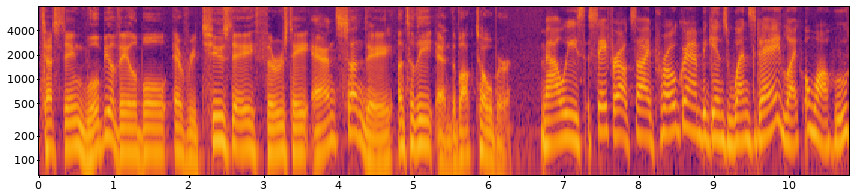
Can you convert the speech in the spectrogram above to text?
Testing will be available every Tuesday, Thursday, and Sunday until the end of October. Maui's Safer Outside program begins Wednesday. Like Oahu,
